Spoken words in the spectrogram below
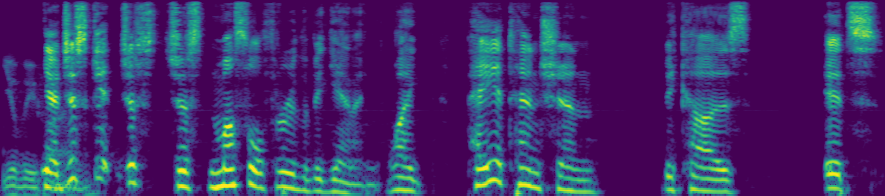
you'll be fine. Yeah, just get just just muscle through the beginning. Like pay attention because it's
